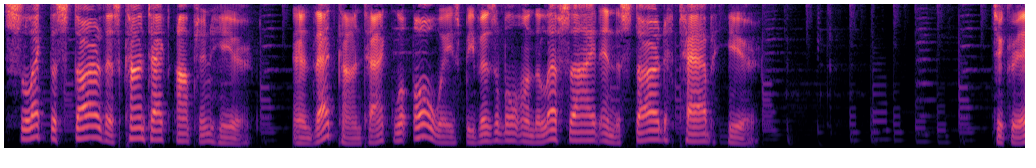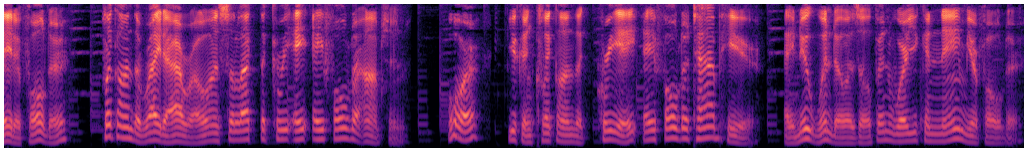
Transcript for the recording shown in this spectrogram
select the star this contact option here, and that contact will always be visible on the left side in the starred tab here. To create a folder, click on the right arrow and select the Create a Folder option, or you can click on the Create a Folder tab here. A new window is open where you can name your folder.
